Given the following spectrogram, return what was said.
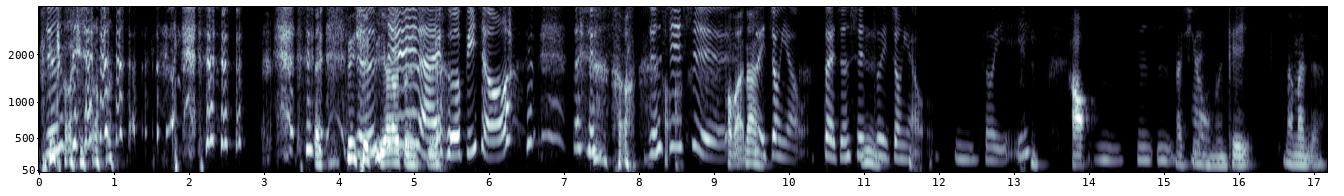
准是对，这确实要准时来啊。喝啤酒，对，好准是是好吧那。最重要，对，准是嗯最重要，嗯，所以，好，嗯嗯嗯，那希はい望我们可以慢慢的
